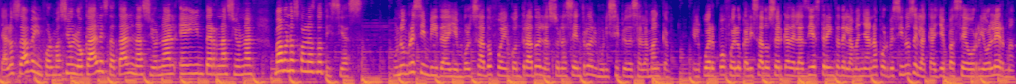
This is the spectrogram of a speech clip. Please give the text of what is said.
Ya lo sabe, información local, estatal, nacional e internacional. Vámonos con las noticias. Un hombre sin vida y embolsado fue encontrado en la zona centro del municipio de Salamanca. El cuerpo fue localizado cerca de las 10.30 de la mañana por vecinos de la calle Paseo Río Lerma.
